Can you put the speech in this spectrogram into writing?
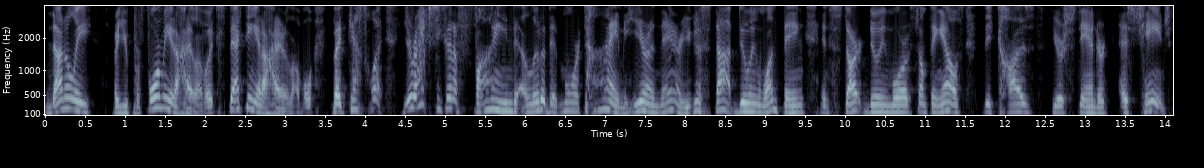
not only are you performing at a high level, expecting at a higher level? But guess what? You're actually going to find a little bit more time here and there. You're going to stop doing one thing and start doing more of something else because your standard has changed.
